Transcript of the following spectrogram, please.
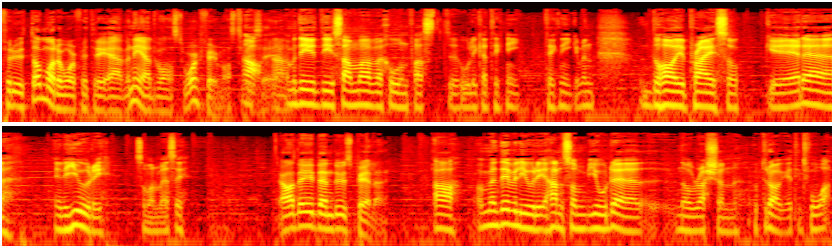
förutom Modern Warfare 3, även i Advanced Warfare måste vi Ja, säga. ja, men det är ju det är samma version fast olika teknik, tekniker. Men då har ju Price och eh, är det, är det Yuri som har med sig? Ja, det är den du spelar. Ja, men det är väl Yuri, han som gjorde No Russian-uppdraget i tvåan.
